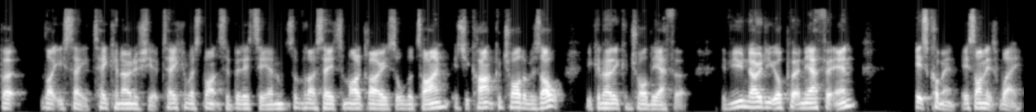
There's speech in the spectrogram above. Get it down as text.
but like you say, taking ownership, taking responsibility. And something I say to my guys all the time is you can't control the result, you can only control the effort. If you know that you're putting the effort in, it's coming, it's on its way.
